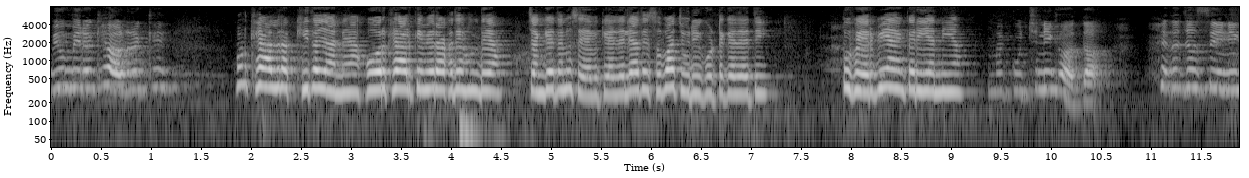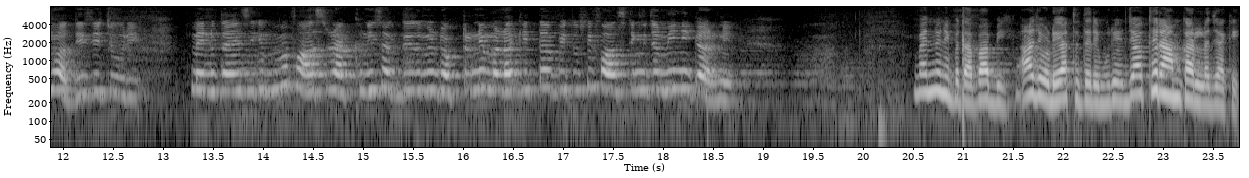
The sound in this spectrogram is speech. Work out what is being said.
ਵੀ ਉਹ ਮੇਰਾ ਖਿਆਲ ਰੱਖੇ? ਹੁਣ ਖਿਆਲ ਰੱਖੀ ਤਾਂ ਜਾਂਦੇ ਆ। ਹੋਰ ਖਿਆਲ ਕਿਵੇਂ ਰੱਖਦੇ ਹੁੰਦੇ ਆ? ਚੰਗੇ ਤੈਨੂੰ ਸੇਵ ਕੇ ਦੇ ਲਿਆ ਤੇ ਸਵੇਰ ਚੂਰੀ ਕੁੱਟ ਕੇ ਦੇਤੀ। ਤੂੰ ਫੇਰ ਵੀ ਐਂ ਕਰੀ ਜਾਂਦੀ ਆ। ਮੈਂ ਕੁਝ ਨਹੀਂ ਖਾਦਾ ਇਹ ਤਾਂ ਜੱਸੇ ਹੀ ਨਹੀਂ ਖਾਦੀ ਸੀ ਚੂਰੀ। ਮੈਨੂੰ ਤਾਂ ਇਹ ਸੀ ਕਿ ਵੀ ਮੈਂ ਫਾਸਟ ਰੱਖ ਨਹੀਂ ਸਕਦੀ। ਤੇ ਮੈਨੂੰ ਡਾਕਟਰ ਨੇ ਮਨਾ ਕੀਤਾ ਵੀ ਤੁਸੀਂ ਫਾਸਟਿੰਗ ਜਮੀ ਨਹੀਂ ਕਰਨੀ। ਮੈਨੂੰ ਨਹੀਂ ਪਤਾ ਭਾਬੀ ਆ ਜੋੜੇ ਹੱਥ ਤੇਰੇ ਮੂਰੇ ਜਾ ਉੱਥੇ ਆਰਾਮ ਕਰ ਲੈ ਜਾ ਕੇ।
